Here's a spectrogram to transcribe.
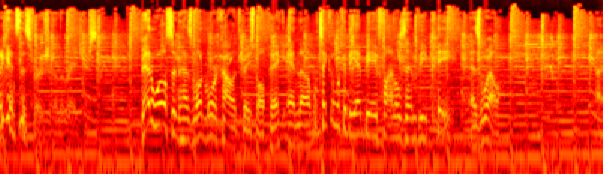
against this version of the Rangers. Ben Wilson has one more college baseball pick, and uh, we'll take a look at the NBA Finals MVP as well. Uh,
